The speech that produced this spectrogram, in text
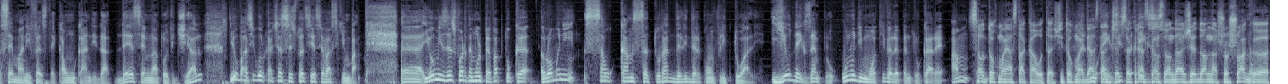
se manifeste ca un candidat desemnat oficial, eu vă asigur că această situație se va schimba. Uh, eu mizez foarte mult pe faptul că românii s-au cam săturat de lideri conflictuali. Eu, de exemplu, unul din motivele pentru care am... Sau tocmai asta caută și tocmai de asta nu, încep există, să crească există, în sondaje doamna Șoșoacă,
